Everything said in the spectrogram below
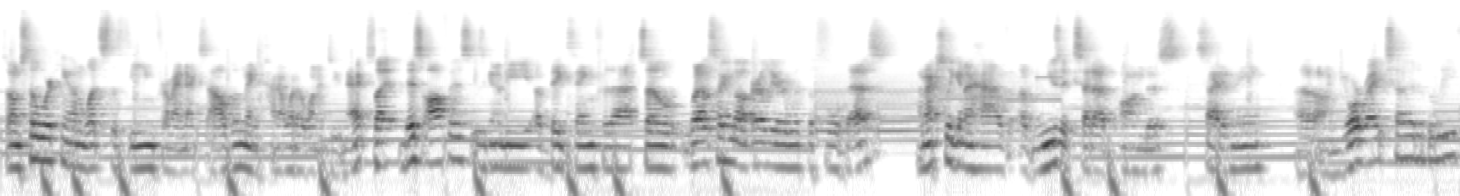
So I'm still working on what's the theme for my next album and kind of what I want to do next. But this office is going to be a big thing for that. So what I was talking about earlier with the full desk, I'm actually going to have a music setup on this side of me uh, on your right side, I believe,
